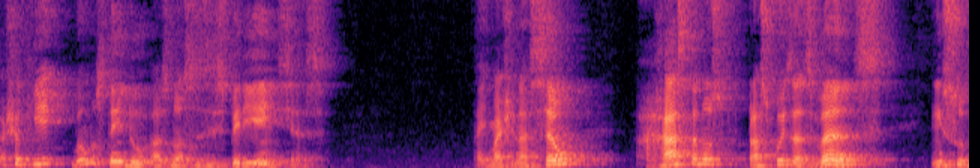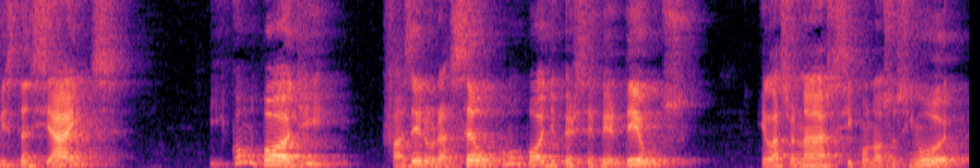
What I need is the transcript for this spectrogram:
Eu acho que vamos tendo as nossas experiências. A imaginação arrasta-nos para as coisas vãs, insubstanciais. E como pode fazer oração, como pode perceber Deus, relacionar-se com Nosso Senhor,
